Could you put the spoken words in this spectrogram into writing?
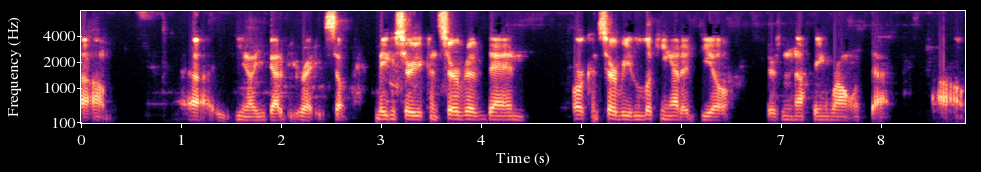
um, uh, you know, you got to be ready. So, making sure you're conservative then, or conservative looking at a deal. There's nothing wrong with that. Um,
